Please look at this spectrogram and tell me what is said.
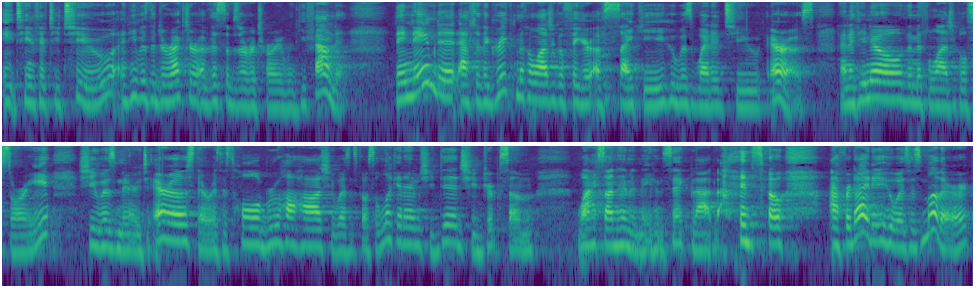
1852, and he was the director of this observatory when he found it. They named it after the Greek mythological figure of Psyche, who was wedded to Eros. And if you know the mythological story, she was married to Eros. There was this whole brouhaha. She wasn't supposed to look at him. She did. She dripped some wax on him and made him sick, blah, blah. And so Aphrodite, who was his mother,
